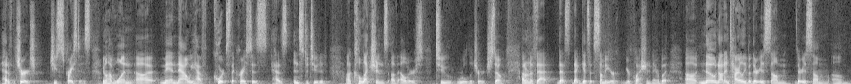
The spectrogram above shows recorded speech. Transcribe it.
head of the church. Jesus Christ is. We don't have one uh, man now. We have courts that Christ has, has instituted, uh, collections of elders to rule the church. So I don't know if that that's, that gets at some of your, your question there, but uh, no, not entirely. But there is some there is some um,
